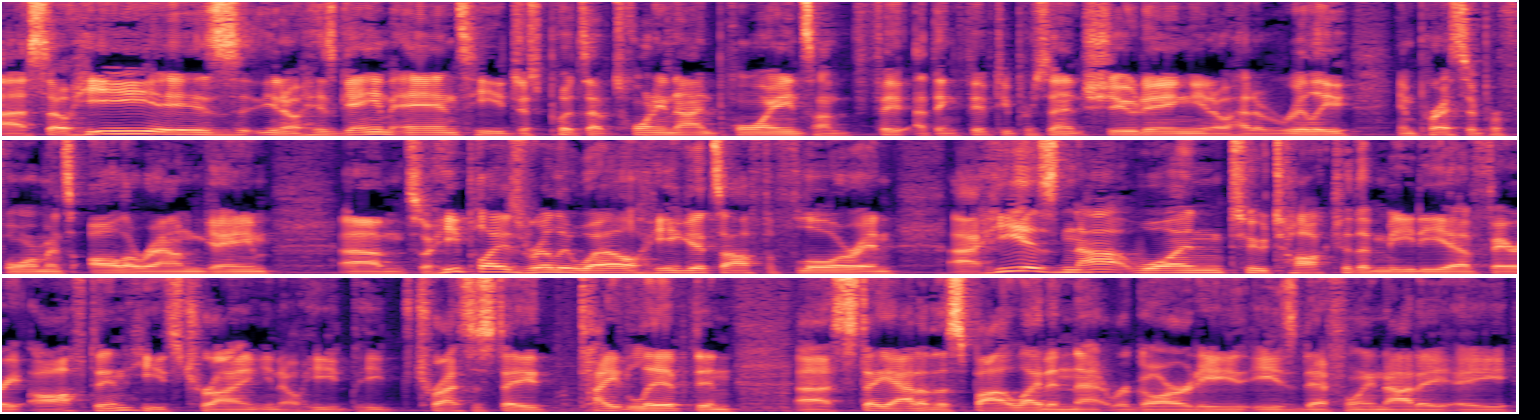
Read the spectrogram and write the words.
Uh, so he is, you know, his game ends. He just puts up 29 points on, fi- I think, 50% shooting. You know, had a really impressive performance all around game. Um, so he plays really well. He gets off the floor, and uh, he is not one to talk to the media very often. He's trying, you know, he he tries to stay tight lipped and uh, stay out of the spotlight in that regard. He, he's definitely not a, a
